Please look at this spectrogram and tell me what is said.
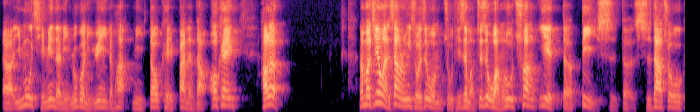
呃荧幕前面的你，如果你愿意的话，你都可以办得到。OK，好了。那么今天晚上如你所知，我们主题是什么？就是网络创业的必死的十大错误。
